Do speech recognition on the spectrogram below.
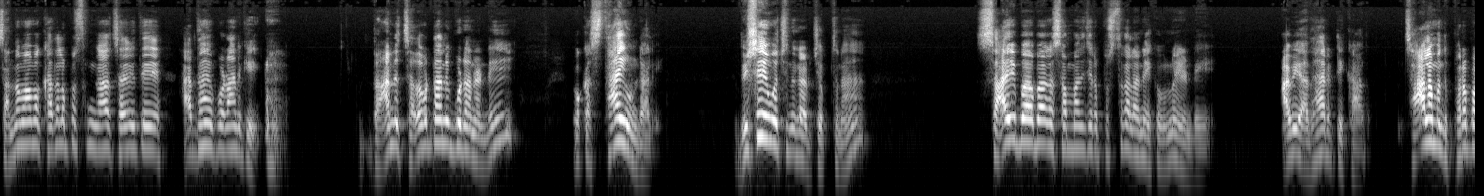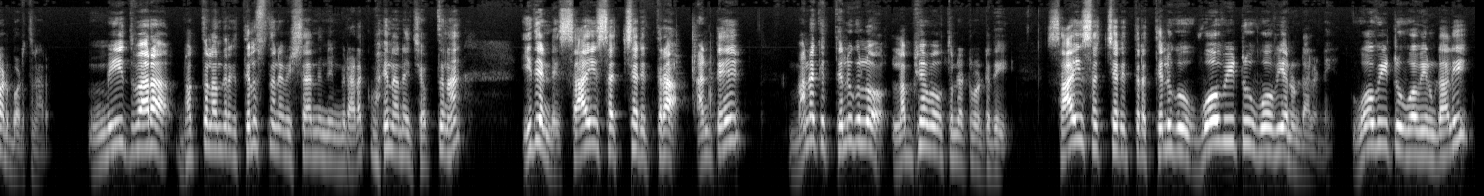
చందమామ కథల పుస్తకం కాదు చదివితే అర్థమైపోవడానికి దాన్ని చదవటానికి కూడానండి ఒక స్థాయి ఉండాలి. విషయం వచ్చింది కాబట్టి చెప్తున్నా సాయిబాబాకు సంబంధించిన పుస్తకాలు అనేక ఉన్నాయండి. అవి అథారిటీ కాదు. చాలామంది పొరపాటు పడుతున్నారు. మీ ద్వారా భక్తులందరికీ తెలుస్తున్న విషయాన్ని నేను మీరు అడగకపోయినా నేను చెప్తున్నా. ఇదండి సాయి సచ్చరిత్ర అంటే మనకి తెలుగులో లభ్యమవుతున్నటువంటిది. సాయి సచ్చరిత్ర తెలుగు ఓవి టు ఓవి అని ఉండాలండి. ఓవి టు ఓవి ఉండాలి.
